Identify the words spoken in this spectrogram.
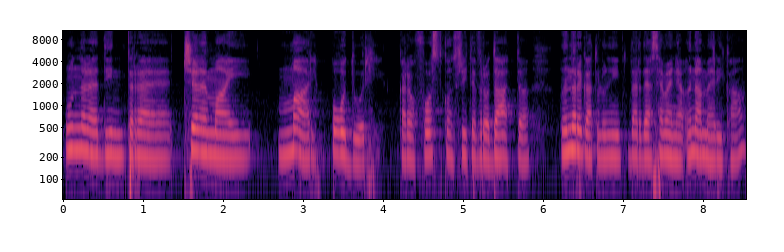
unele dintre cele mai mari poduri care au fost construite vreodată în Regatul Unit, dar de asemenea în America.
